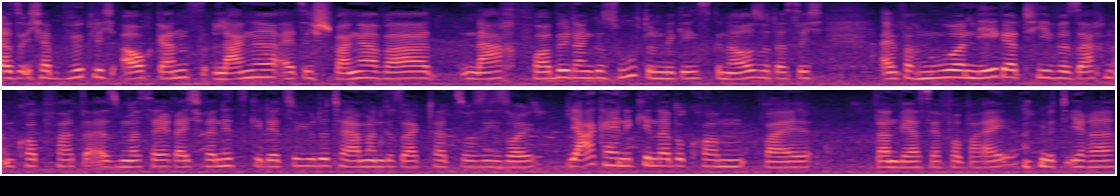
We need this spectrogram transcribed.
Also ich habe wirklich auch ganz lange, als ich schwanger war, nach Vorbildern gesucht und mir ging es genauso, dass ich einfach nur negative Sachen im Kopf hatte. Also Marcel Reich-Ranitzky, der zu Judith Herrmann gesagt hat, so sie soll ja keine Kinder bekommen, weil dann wäre es ja vorbei mit ihrer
